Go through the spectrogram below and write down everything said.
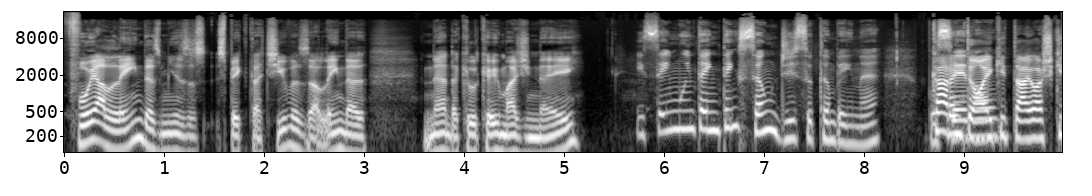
foi além das minhas expectativas, além da, né, daquilo que eu imaginei. E sem muita intenção disso também, né? Você Cara, então não... aí que tá. Eu acho que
